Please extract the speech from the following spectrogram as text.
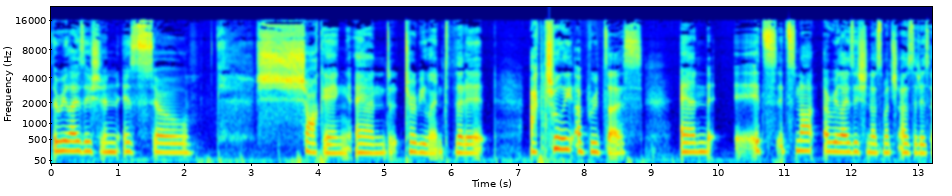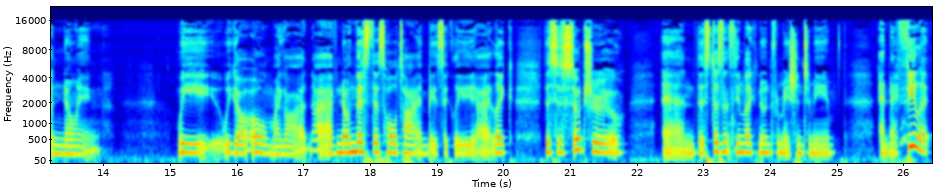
the realization is so shocking and turbulent that it actually uproots us. And it's it's not a realization as much as it is a knowing. We we go oh my god i've known this this whole time basically. I like this is so true and this doesn't seem like new information to me. And i feel it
